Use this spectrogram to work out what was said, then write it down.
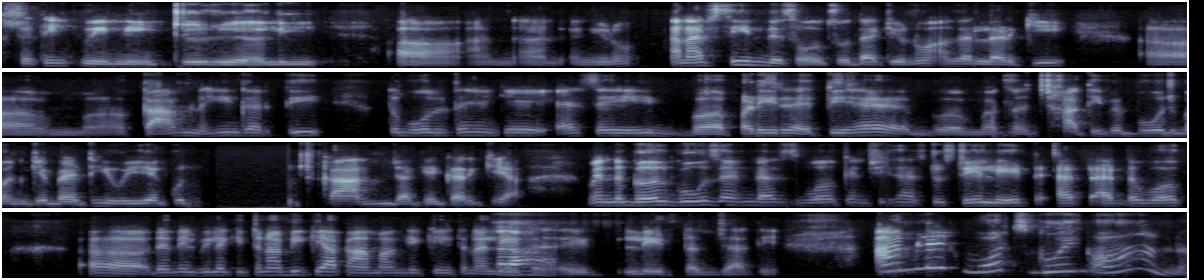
so i think we need to really uh and, and and you know and i've seen this also that you know agar ladki काम नहीं करती तो बोलते हैं कि ऐसे ही पड़ी रहती है मतलब छाती पे बोझ बन के बैठी हुई है कुछ कुछ काम जाके कर किया when the girl goes and does work and she has to stay late at at the work uh, then they'll be like इतना भी क्या काम आगे कि इतना लेट लेट तक जाती है I'm like what's going on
